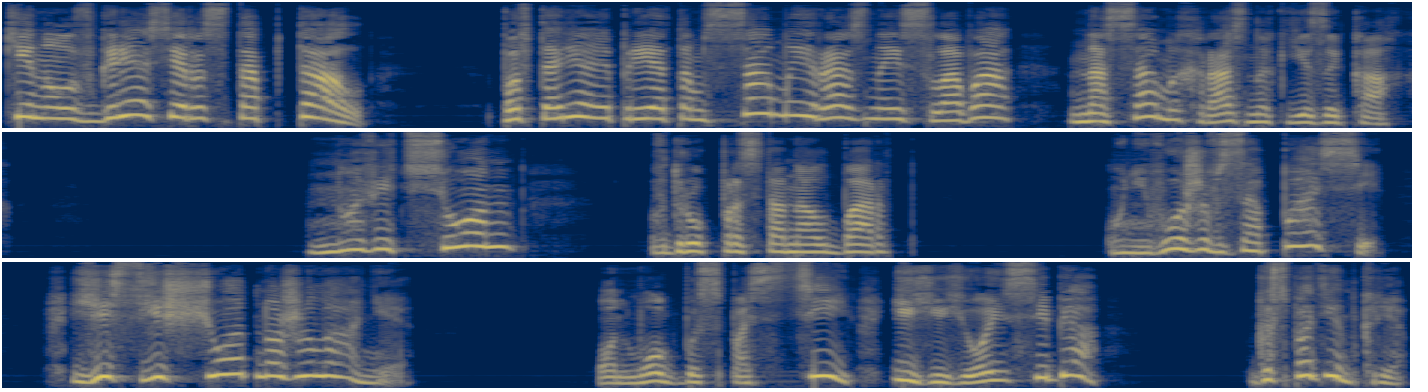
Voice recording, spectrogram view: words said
кинул в грязь и растоптал, повторяя при этом самые разные слова на самых разных языках. Но ведь он — вдруг простонал Барт. «У него же в запасе есть еще одно желание. Он мог бы спасти и ее, и себя. Господин Креп».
